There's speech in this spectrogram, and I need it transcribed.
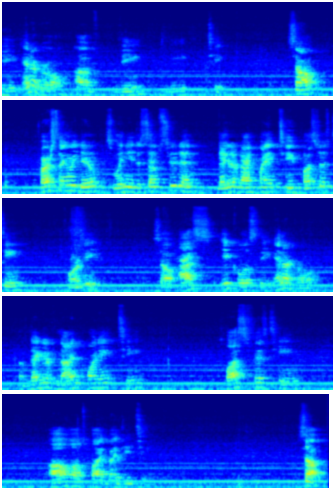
the integral of v dt. So First thing we do is we need to substitute in negative 9.8 t plus 15 for v. So s equals the integral of negative 9.8 t plus 15 all multiplied by dt. So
